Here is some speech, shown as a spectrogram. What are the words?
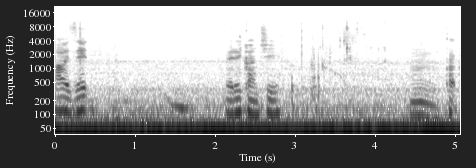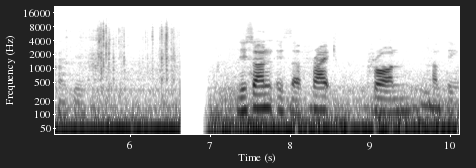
How is it? Very crunchy. Mm, quite crunchy. This one is a fried prawn something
